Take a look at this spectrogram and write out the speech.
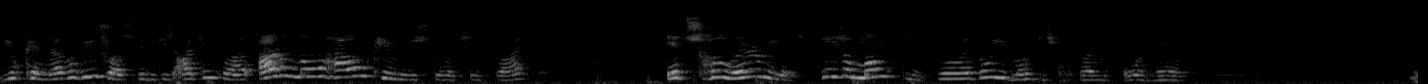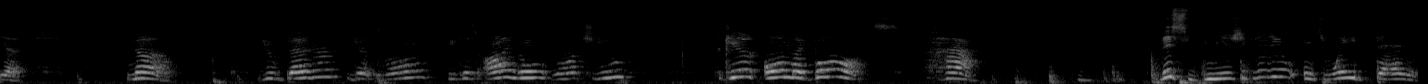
You can never be trusted because I can fly. I don't know how Curious George can fly. It's hilarious. He's a monkey. Well, I believe monkeys can fly with four hands. Yes. Now, you better get wrong because I don't want you to get on my boss. Ha. This music video is way better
